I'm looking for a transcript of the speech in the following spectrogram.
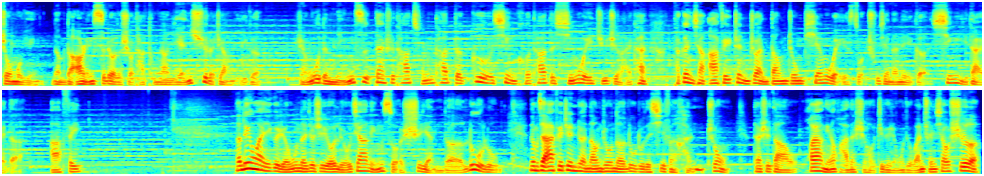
周慕云。那么到《二零四六》的时候，他同样延续了这样的一个。人物的名字，但是他从他的个性和他的行为举止来看，他更像《阿飞正传》当中片尾所出现的那个新一代的阿飞。那另外一个人物呢，就是由刘嘉玲所饰演的露露。那么在《阿飞正传》当中呢，露露的戏份很重，但是到《花样年华》的时候，这个人物就完全消失了。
